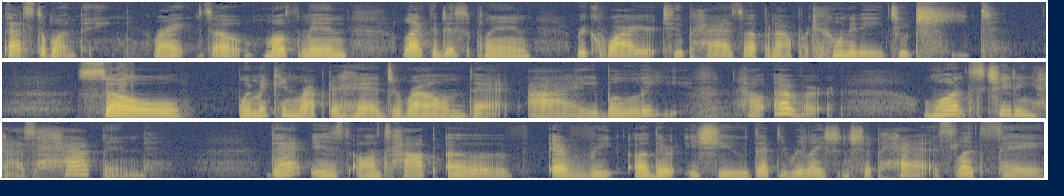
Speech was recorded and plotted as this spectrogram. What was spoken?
that's the one thing, right? So most men lack the discipline required to pass up an opportunity to cheat. So women can wrap their heads around that, I believe. However, once cheating has happened, that is on top of every other issue that the relationship has. Let's say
